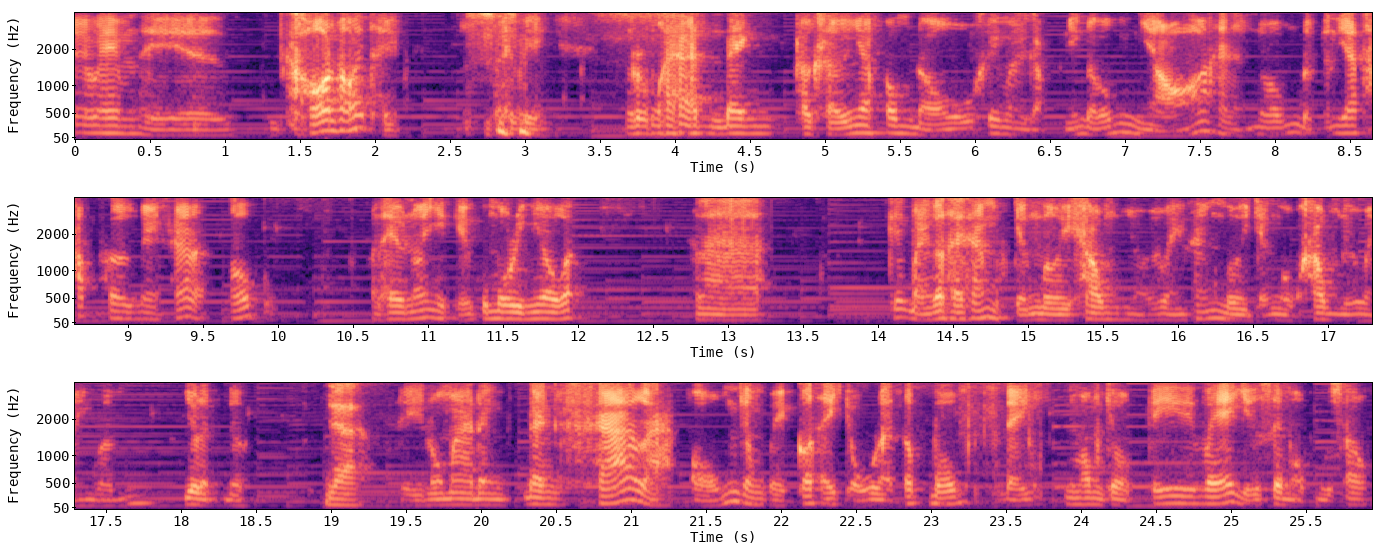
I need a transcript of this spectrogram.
Theo em thì khó nói thiệt. Tại vì Roma đang thật sự nha phong độ khi mà gặp những đội bóng nhỏ hay là những đội bóng được đánh giá thấp hơn đang khá là tốt. Và theo nói như kiểu của Mourinho á là các bạn có thể thắng một trận 10 không nhưng mà các bạn thắng 10 trận 1 không thì các bạn vẫn du lịch được. Dạ. yeah thì Roma đang đang khá là ổn trong việc có thể trụ lại top 4 để mong cho cái vé dự C1 mùa sau.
